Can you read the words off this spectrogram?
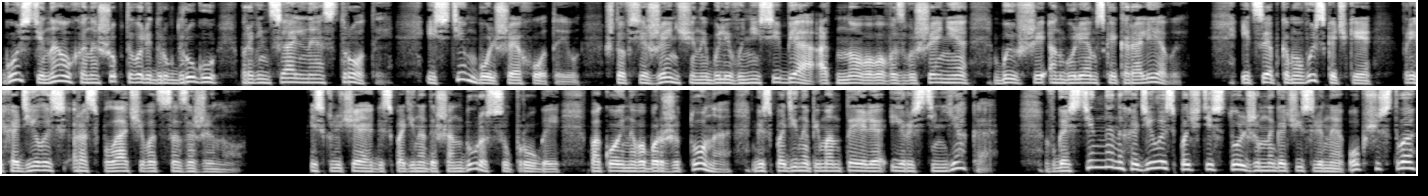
гости на ухо нашептывали друг другу провинциальные остроты, и с тем большей охотою, что все женщины были вне себя от нового возвышения бывшей ангулемской королевы, и цепкому выскочке приходилось расплачиваться за жену. Исключая господина де Шандура с супругой, покойного Боржетона, господина Пимантеля и Растиньяка, в гостиной находилось почти столь же многочисленное общество,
